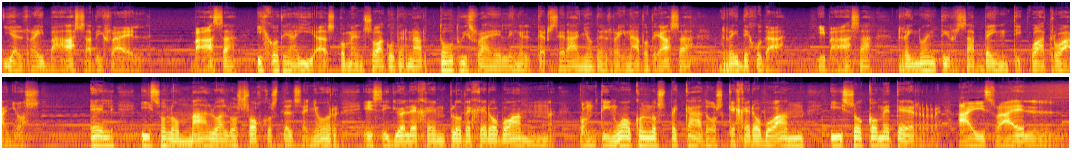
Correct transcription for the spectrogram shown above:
y el rey Baasa de Israel. Baasa, hijo de Ahías, comenzó a gobernar todo Israel en el tercer año del reinado de Asa, rey de Judá, y Baasa reinó en Tirsa veinticuatro años. Él hizo lo malo a los ojos del Señor y siguió el ejemplo de Jeroboam. Continuó con los pecados que Jeroboam hizo cometer a Israel.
